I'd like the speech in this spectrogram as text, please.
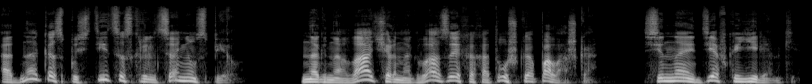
Однако спуститься с крыльца не успел. Нагнала черноглазая хохотушка Палашка, сенная девка Еленки.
